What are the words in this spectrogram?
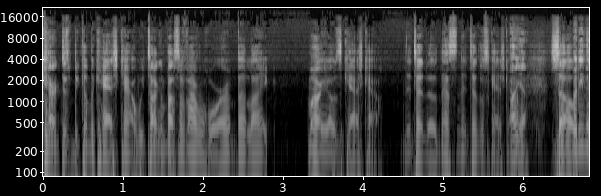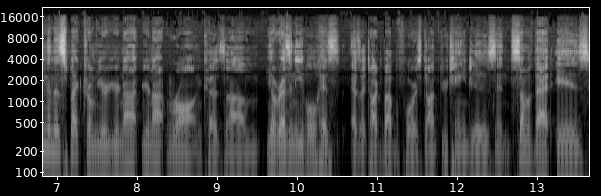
characters become a cash cow. We're talking about survival horror, but like Mario's a cash cow. Nintendo, that's Nintendo's cash cow. Oh, yeah. So, but even in the spectrum, you're you're not you're not wrong because um, you know Resident Evil has, as I talked about before, has gone through changes, and some of that is,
